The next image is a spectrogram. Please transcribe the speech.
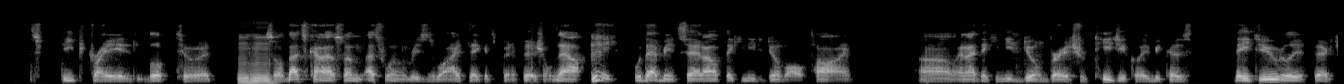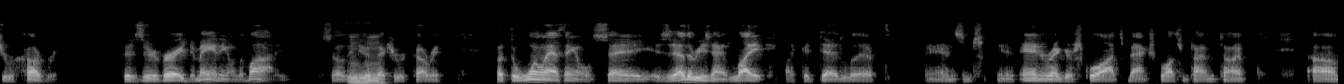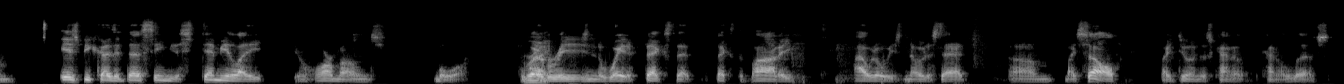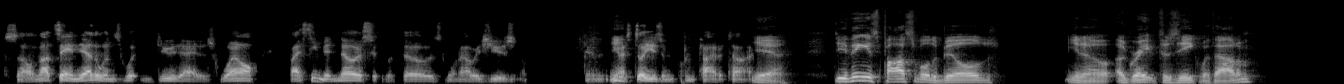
deep striated look to it. Mm-hmm. So that's kind of some. That's one of the reasons why I think it's beneficial. Now, with that being said, I don't think you need to do them all the time, uh, and I think you need to do them very strategically because they do really affect your recovery because they're very demanding on the body. So they mm-hmm. do affect your recovery. But the one last thing I will say is the other reason I like like a deadlift and some you know, and regular squats, back squats from time to time, um, is because it does seem to stimulate your hormones more. For whatever reason, the way it affects that affects the body, I would always notice that um, myself by doing this kind of kind of lifts. So I'm not saying the other ones wouldn't do that as well, but I seem to notice it with those when I was using them. And you know, I still use them from time to time. Yeah. Do you think it's possible to build, you know, a great physique without them?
